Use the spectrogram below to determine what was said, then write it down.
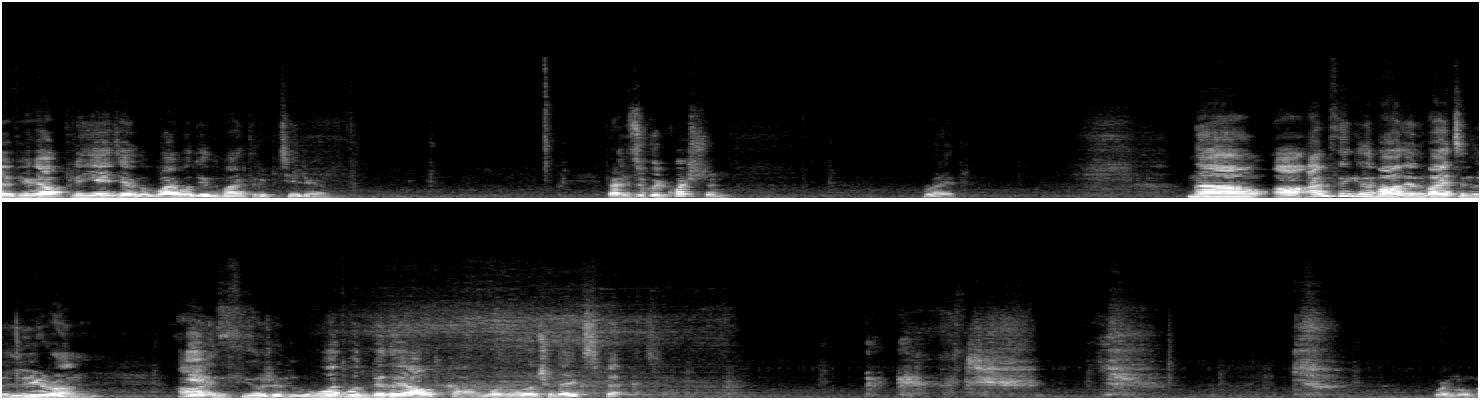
if you have Pleiadian, why would you invite reptilian? That is a good question. Right. Now, uh, I'm thinking about inviting Lyran uh, Yes. infusion. What would be the outcome? What, what should I expect? One moment.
